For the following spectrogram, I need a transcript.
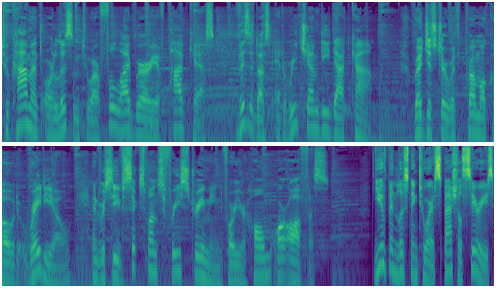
To comment or listen to our full library of podcasts, visit us at ReachMD.com. Register with promo code RADIO and receive six months free streaming for your home or office. You've been listening to our special series,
